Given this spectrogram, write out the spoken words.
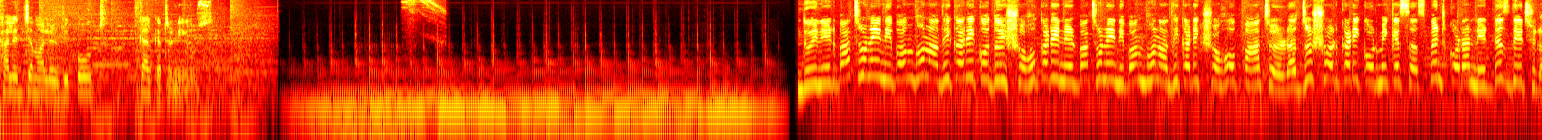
খালেদ জামালের রিপোর্ট ক্যালকাটা নিউজ। দুই নির্বাচনী নিবন্ধন আধিকারিক ও দুই সহকারী নির্বাচনী নিবন্ধন আধিকারিক সহ পাঁচ রাজ্য সরকারি কর্মীকে সাসপেন্ড করার নির্দেশ দিয়েছিল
